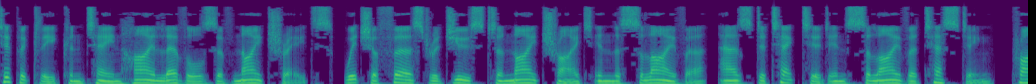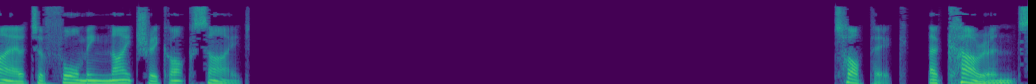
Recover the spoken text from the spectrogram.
typically contain high levels of nitrates, which are first reduced to nitrite in the saliva, as detected in saliva testing, prior to forming nitric oxide. Occurrence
